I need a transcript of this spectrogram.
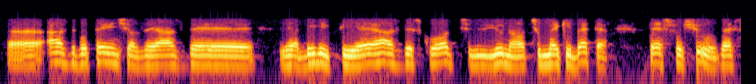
uh, has the potential, he has the the ability, he has the squad to you know to make it better. That's for sure. That's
